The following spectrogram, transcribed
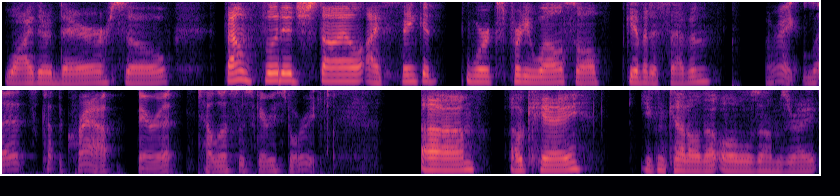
why they're there. So, found footage style, I think it works pretty well, so I'll give it a 7. All right, let's cut the crap. Barrett, tell us a scary story. Um, okay. You can cut all the all those ums, right?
